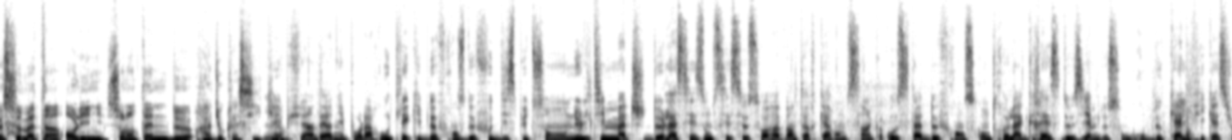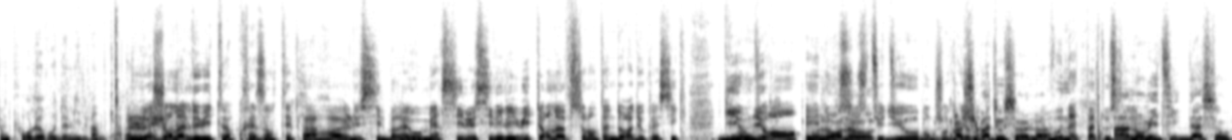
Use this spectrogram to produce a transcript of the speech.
ce matin en ligne sur l'antenne de Radio Classique. Et puis un dernier pour la route, l'équipe de France de foot dispute son ultime match de la saison, c'est ce soir à 20h45 au Stade de France contre la Grèce, deuxième de son groupe de qualification pour l'Euro 2024. Le journal de 8h présenté par euh, Lucille Bréau. Merci Lucille, il est 8h09 sur l'antenne de Radio Classique. Guillaume Durand est dans ce studio. Bonjour Guillaume. Ah, je suis pas tout seul. Hein. Vous n'êtes pas tout seul. Un nom mythique d'Assaut.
